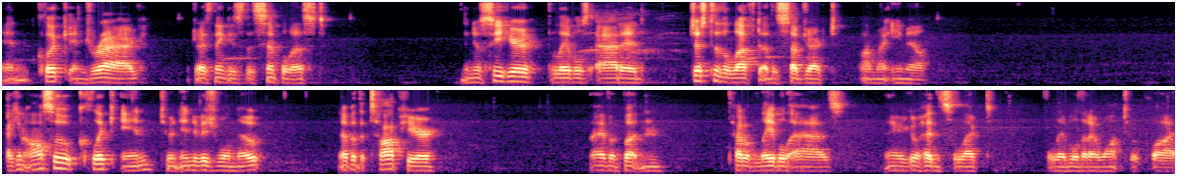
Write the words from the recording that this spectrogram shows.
and click and drag, which I think is the simplest. Then you'll see here the labels added just to the left of the subject on my email. I can also click in to an individual note. And up at the top here, I have a button titled Label As. And I can go ahead and select the label that I want to apply.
